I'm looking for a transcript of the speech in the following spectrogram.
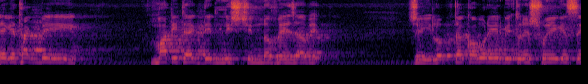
লেগে থাকবে, মাটিটা একদিন নিশ্চিন্ন হয়ে যাবে। যেই লোকটা কবরের ভিতরে শুয়ে গেছে,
